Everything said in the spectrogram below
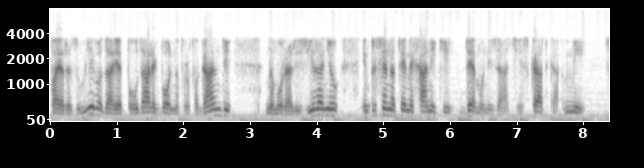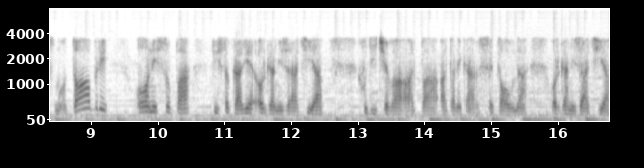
pa je razumljivo, da je poudarek bolj na propagandi, na moraliziranju in predvsem na tej mehaniki demonizacije. Skratka, mi smo dobri, oni so pa tisto, kar je organizacija hudičeva ali pa, ali pa neka svetovna organizacija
